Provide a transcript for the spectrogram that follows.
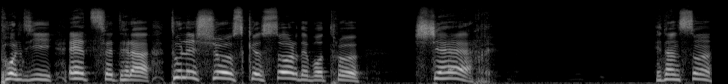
Paul dit, etc. Toutes les choses que sortent de votre chair. Et dans un,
